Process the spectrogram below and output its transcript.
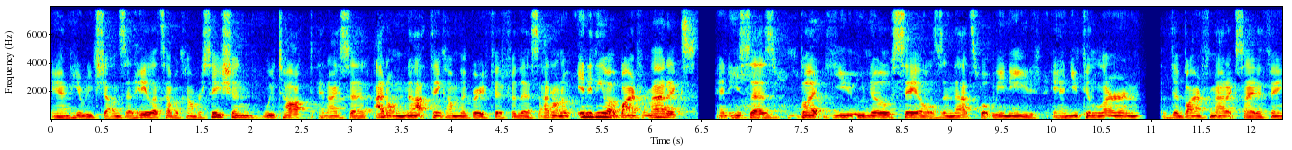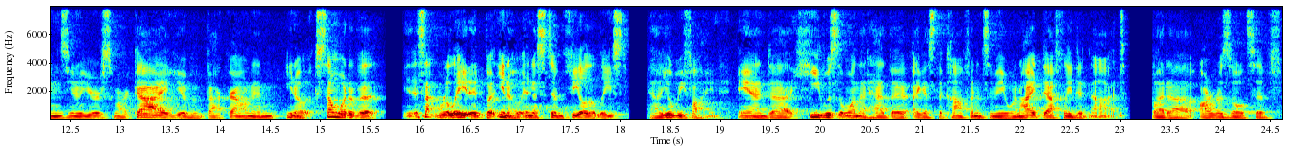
and he reached out and said, "Hey, let's have a conversation." We talked, and I said, "I do not not think I'm the great fit for this. I don't know anything about bioinformatics." And he says, "But you know sales, and that's what we need. And you can learn the bioinformatics side of things. You know, you're a smart guy. You have a background in, you know, somewhat of a it's not related, but you know, in a STEM field at least, uh, you'll be fine. And uh, he was the one that had the, I guess, the confidence in me when I definitely did not. But uh, our results have,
